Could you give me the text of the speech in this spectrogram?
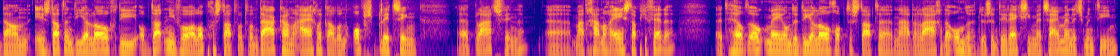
dan is dat een dialoog die op dat niveau al opgestart wordt. Want daar kan eigenlijk al een opsplitsing uh, plaatsvinden. Uh, maar het gaat nog één stapje verder. Het helpt ook mee om de dialoog op te starten naar de lagen daaronder. Dus een directie met zijn managementteam.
